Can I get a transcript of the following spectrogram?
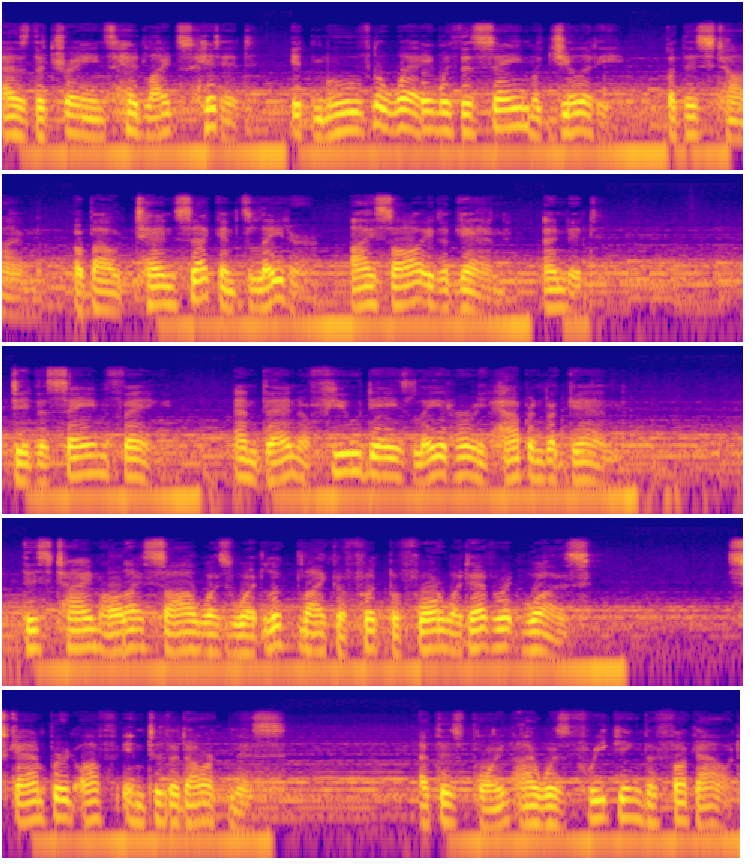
As the train's headlights hit it, it moved away with the same agility, but this time, about 10 seconds later, I saw it again, and it did the same thing. And then a few days later it happened again. This time all I saw was what looked like a foot before whatever it was scampered off into the darkness. At this point I was freaking the fuck out.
